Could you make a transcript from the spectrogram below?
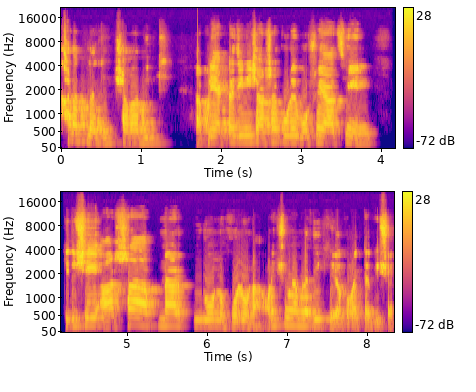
খারাপ লাগে, স্বাভাবিক। আপনি একটা জিনিস আশা করে বসে আছেন, কিন্তু সেই আশা আপনার পূরণ হলো না। অনেক সময় আমরা দেখি এরকম একটা বিষয়।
